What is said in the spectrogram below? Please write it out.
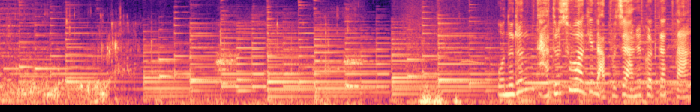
오늘은 다들 수확이 나쁘지 않을 것 같다.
